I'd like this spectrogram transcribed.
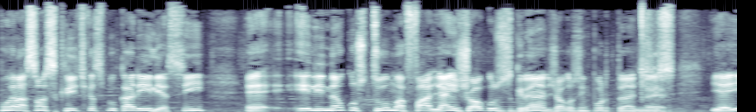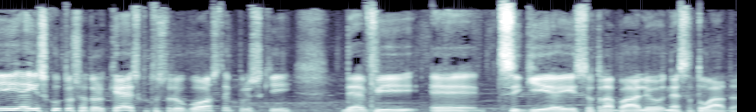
com relação às críticas pro Carilli. Assim, é, ele não costuma falhar em jogos grandes, jogos importantes. É. E aí é isso que o torcedor quer, é isso que o torcedor gosta, e por isso que deve é, seguir aí seu trabalho nessa toada.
